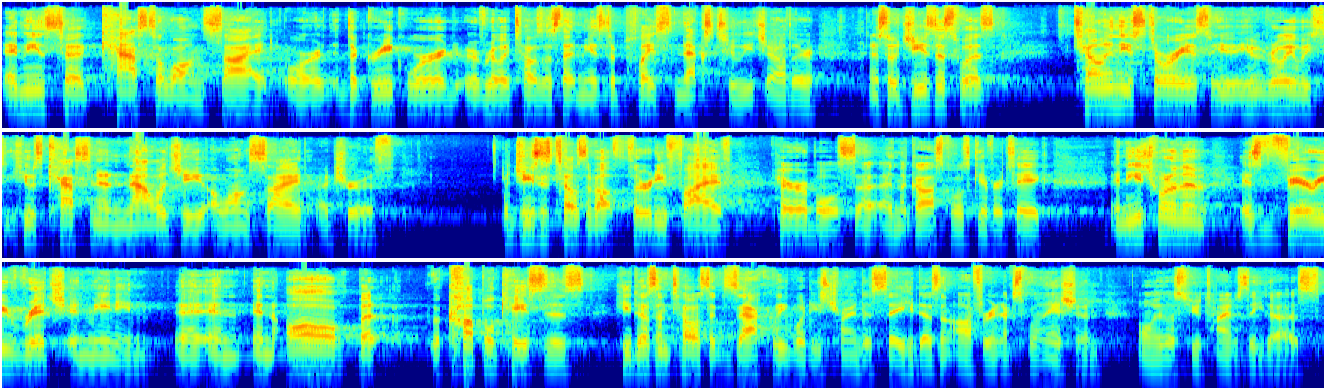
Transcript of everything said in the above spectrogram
it means to cast alongside, or the Greek word really tells us that it means to place next to each other. And so Jesus was telling these stories, he, he really was, he was casting an analogy alongside a truth. Jesus tells about 35 parables uh, in the Gospels, give or take. And each one of them is very rich in meaning. In, in all but a couple cases, he doesn't tell us exactly what he's trying to say. He doesn't offer an explanation, only those few times that he does.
